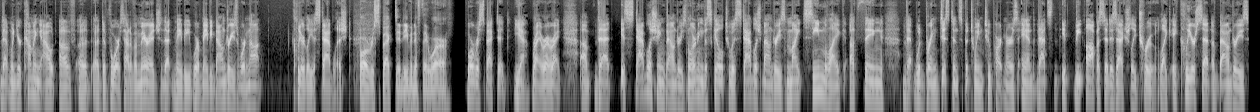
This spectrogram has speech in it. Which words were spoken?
that when you're coming out of a, a divorce, out of a marriage that maybe where maybe boundaries were not clearly established or respected, even if they were or respected. Yeah, right, right, right. Um, that establishing boundaries, learning the skill to establish boundaries might seem like a thing that would bring distance between two partners. And that's it. The opposite is actually true. Like a clear set of boundaries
